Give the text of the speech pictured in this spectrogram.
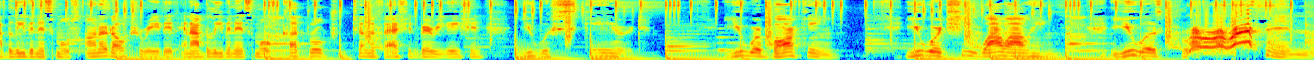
I believe in its most unadulterated and I believe in its most cutthroat, truth telling fashion variation. You were scared. You were barking. You were chihuahuaing. You was ruffing.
